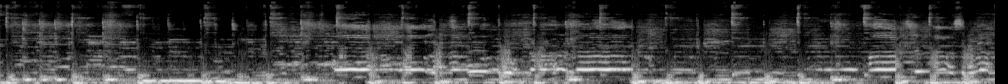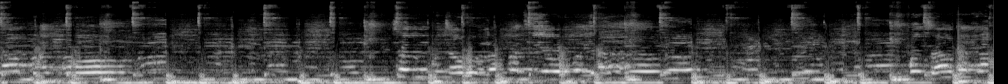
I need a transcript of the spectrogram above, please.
โมันสาวละคาม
